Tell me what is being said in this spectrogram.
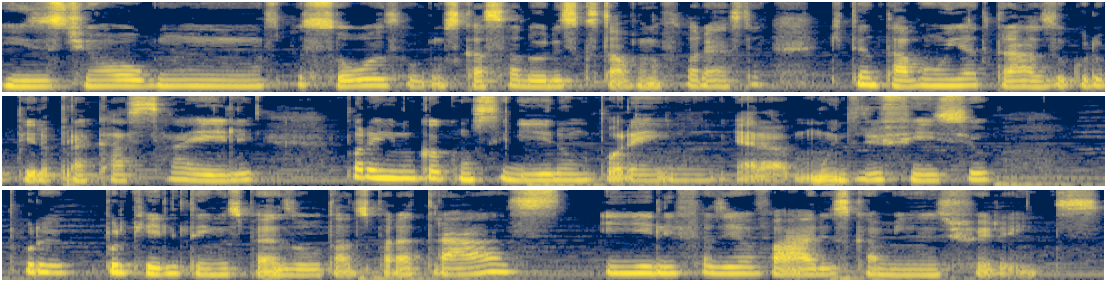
E existiam algumas pessoas, alguns caçadores que estavam na floresta que tentavam ir atrás do Curupira para caçar ele, porém nunca conseguiram, porém era muito difícil porque ele tem os pés voltados para trás e ele fazia vários caminhos diferentes.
